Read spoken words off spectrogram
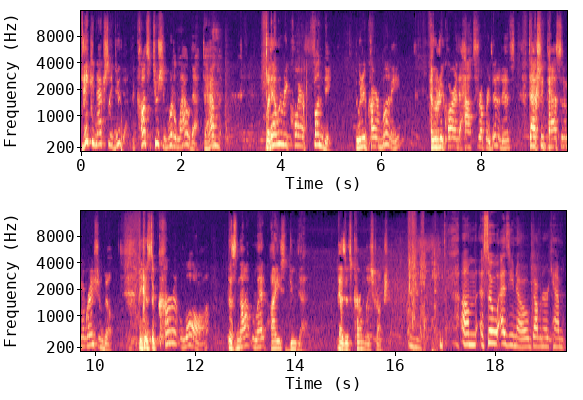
they can actually do that. The Constitution would allow that to happen. But that would require funding, it would require money, it would require the House of Representatives to actually pass an immigration bill. Because the current law does not let ICE do that as it's currently structured. Mm-hmm. Um, so, as you know, Governor Kemp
